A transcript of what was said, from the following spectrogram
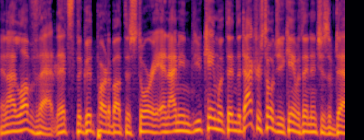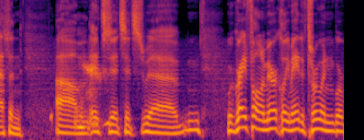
And I love that. That's the good part about this story. And I mean, you came within the doctors told you you came within inches of death, and um, it's it's it's. Uh, we're grateful and a miracle you made it through, and we're,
